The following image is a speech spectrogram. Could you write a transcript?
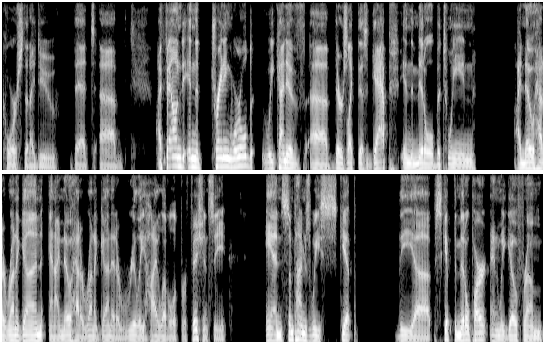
course that I do that uh, I found in the training world. We kind of, uh, there's like this gap in the middle between I know how to run a gun and I know how to run a gun at a really high level of proficiency. And sometimes we skip the uh skip the middle part and we go from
